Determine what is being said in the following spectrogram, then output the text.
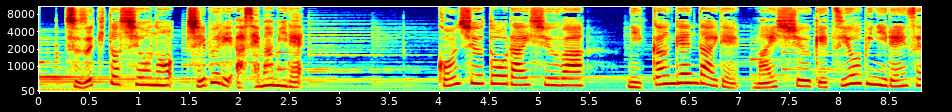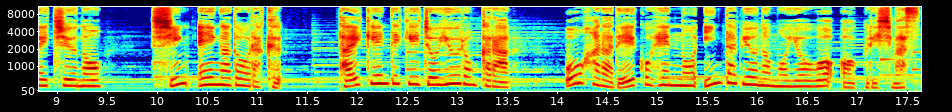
うん、鈴木敏夫のジブリ汗まみれ。今週と来週は日刊現代で毎週月曜日に連載中の新映画道楽体験的女優論から大原玲子編のインタビューの模様をお送りします。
